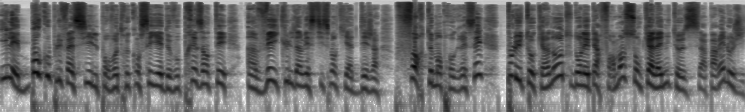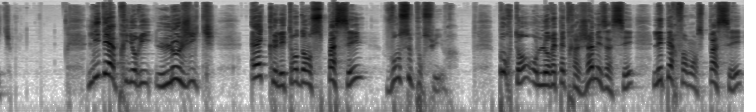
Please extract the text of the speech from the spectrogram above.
Il est beaucoup plus facile pour votre conseiller de vous présenter un véhicule d'investissement qui a déjà fortement progressé plutôt qu'un autre dont les performances sont calamiteuses. Ça paraît logique. L'idée a priori logique est que les tendances passées vont se poursuivre. Pourtant, on ne le répétera jamais assez, les performances passées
